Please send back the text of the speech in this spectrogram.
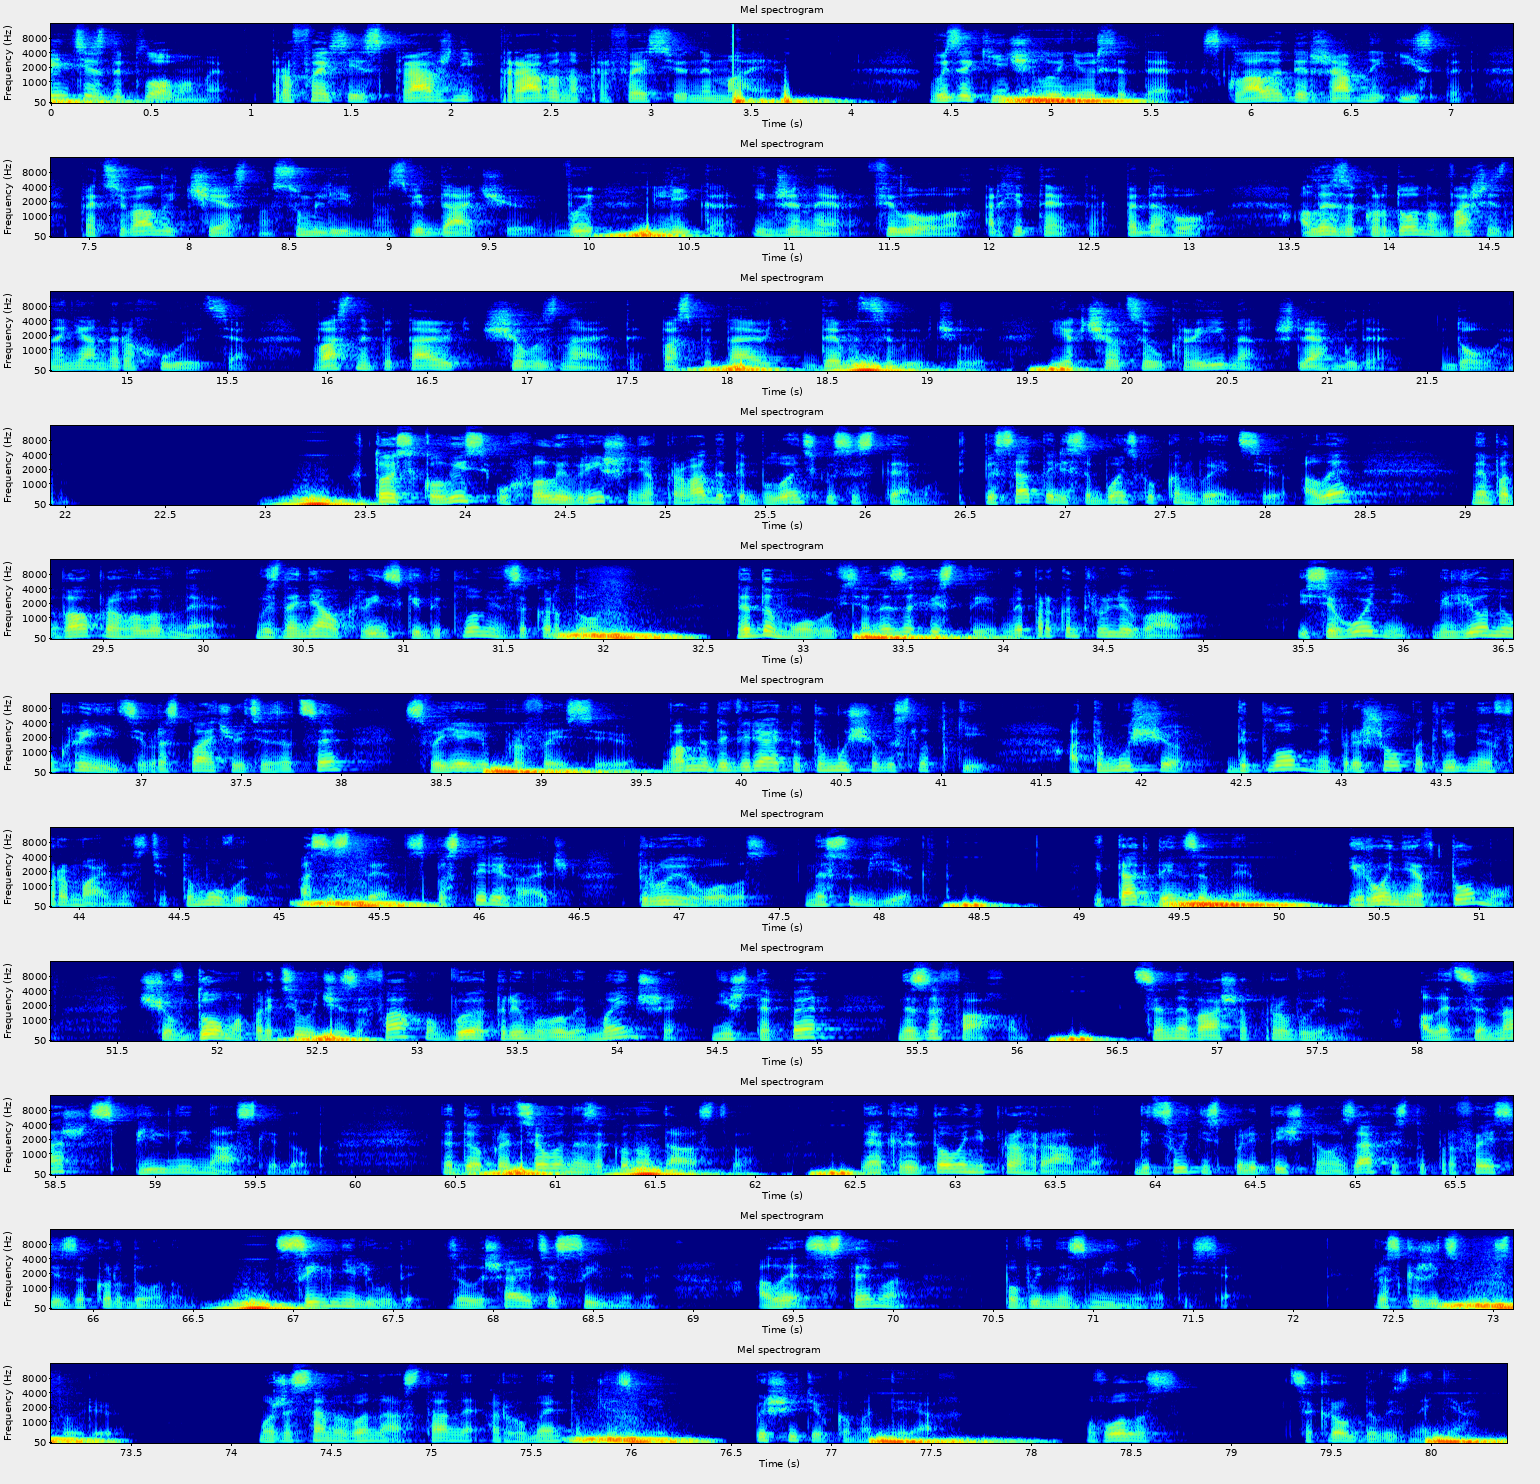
Українці з дипломами. Професії справжні, право на професію немає. Ви закінчили університет, склали державний іспит, працювали чесно, сумлінно, з віддачею. Ви лікар, інженер, філолог, архітектор, педагог. Але за кордоном ваші знання не рахуються. Вас не питають, що ви знаєте. Вас питають, де ви це вивчили. І якщо це Україна, шлях буде довгим. Хтось колись ухвалив рішення впровадити болонську систему, підписати Лісабонську конвенцію, але не подбав про головне визнання українських дипломів за кордоном. Не домовився, не захистив, не проконтролював. І сьогодні мільйони українців розплачуються за це своєю професією. Вам не довіряють не тому, що ви слабкі, а тому, що диплом не пройшов потрібної формальності. Тому ви асистент, спостерігач, другий голос, не суб'єкт. І так день за днем. Іронія в тому, що вдома, працюючи за фахом, ви отримували менше, ніж тепер не за фахом. Це не ваша провина, але це наш спільний наслідок. Недоопрацьоване законодавство, неакредитовані програми, відсутність політичного захисту професії за кордоном. Сильні люди залишаються сильними, але система повинна змінюватися. Розкажіть свою історію. Може, саме вона стане аргументом для змін. Пишіть у коментарях. Голос це крок до визнання.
